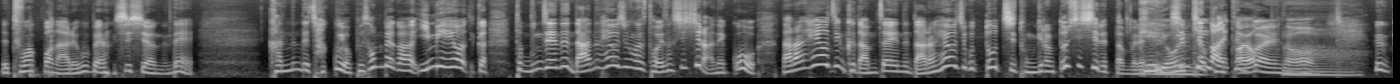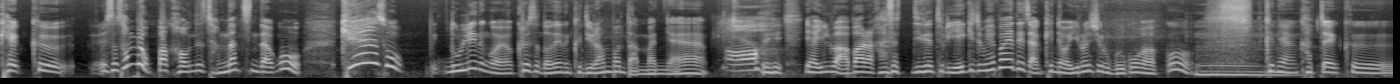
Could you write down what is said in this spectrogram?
네. 두 학번 아래 후배랑 CC였는데 갔는데 자꾸 옆에 선배가 이미 헤어 그러니까 더 문제는 나는 헤어지고 나서 더 이상 CC를 안 했고 나랑 헤어진 그 남자애는 나랑 헤어지고 또 지 동기랑 또 CC를 했단 말이에요. 심지어 같은? 과에서 아. 그, 개, 그 그래서 선배 오빠 가운데서 장난친다고 계속 놀리는 거예요. 그래서 너네는 그 뒤로 한 번도 안 만냐. 어. 야 일로 와봐라 가서 니네 둘이 얘기 좀 해봐야 되지 않겠냐 막 이런 식으로 몰고 가갖고 음. 그냥 갑자기 그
